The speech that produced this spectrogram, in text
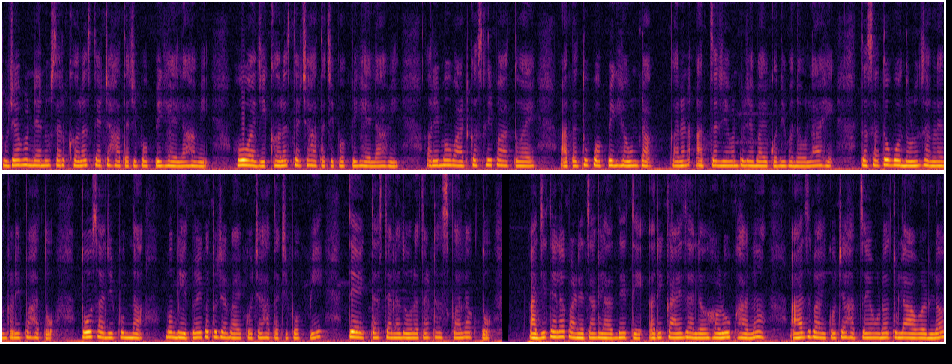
तुझ्या म्हणण्यानुसार खरंच त्याच्या हाताची पप्पी घ्यायला हवी. हो आजी खरंच त्याच्या हाताची पप्पी घ्यायला हवी. अरे मग वाट कसली पाहतो आहे आता तू पप्पी घेऊन टाक कारण आजचं जेवण तुझ्या बायकोने बनवलं आहे. तसा तो गोंधळून सगळ्यांकडे पाहतो. तोच आजी पुन्हा. मग घेतोय का तुझ्या बायकोच्या हाताची पप्पी? ते ऐकताच त्याला जोराचा ठसका लागतो. आजी त्याला पाण्याचा ग्लास देते. अरे काय झालं? हळू खा ना. आज बायकोच्या हातचं एवढं तुला आवडलं?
